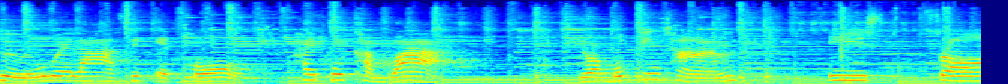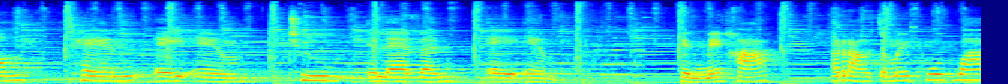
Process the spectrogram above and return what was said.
ถึงเวลา 11 โมง ให้พูดคำว่า your booking time is from 10 a.m. to 11 a.m. เห็นไหมคะ เราจะไม่พูดว่า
